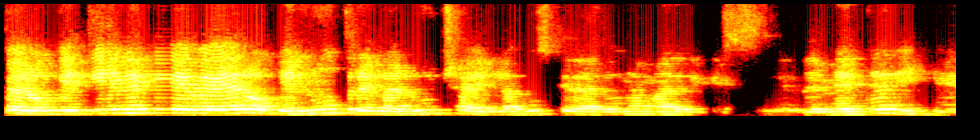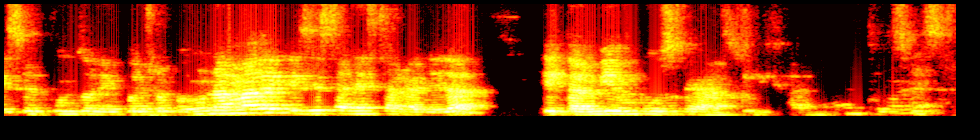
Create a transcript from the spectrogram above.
pero que tiene que ver o que nutre la lucha y la búsqueda de una madre que es Demeter y que es el punto de encuentro con una madre que sí está en esta realidad que también busca a su hija. Entonces,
